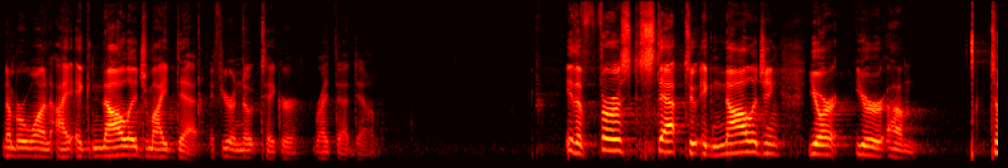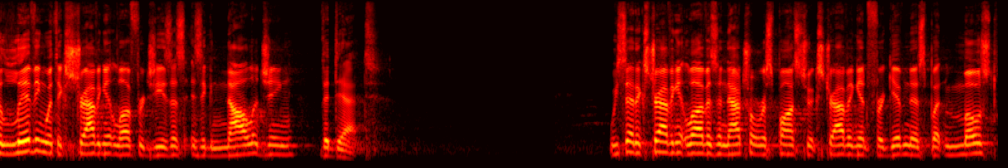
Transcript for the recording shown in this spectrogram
number one, I acknowledge my debt. If you're a note taker, write that down. The first step to acknowledging your, your um, to living with extravagant love for Jesus is acknowledging the debt. We said extravagant love is a natural response to extravagant forgiveness, but most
